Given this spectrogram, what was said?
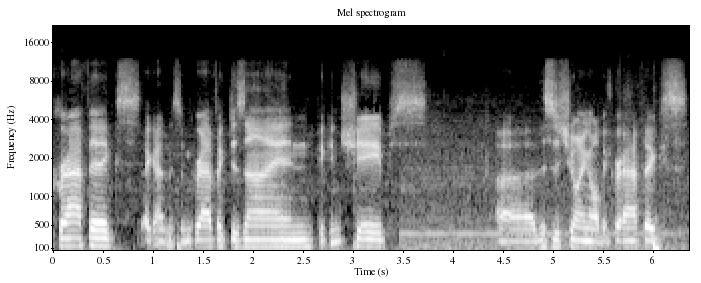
graphics. I got into some graphic design, picking shapes. Uh, this is showing all the graphics.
